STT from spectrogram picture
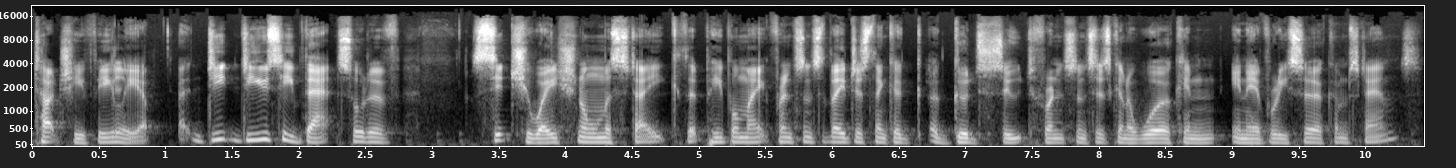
touchy feely. Do, do you see that sort of situational mistake that people make? For instance, they just think a, a good suit, for instance, is going to work in, in every circumstance?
